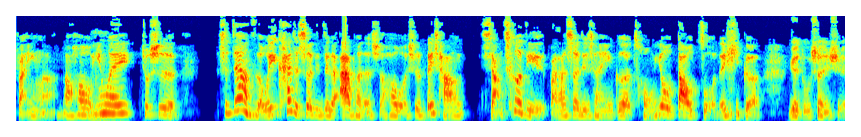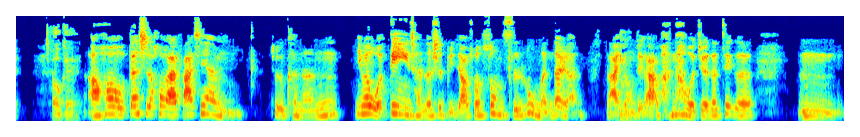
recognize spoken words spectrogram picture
反映了。然后，因为就是是这样子的，我一开始设计这个 app 的时候，我是非常。想彻底把它设计成一个从右到左的一个 阅读顺序，OK。然后，但是后来发现，就是可能因为我定义成的是比较说宋词入门的人来用这个 app，那我觉得这个，嗯，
